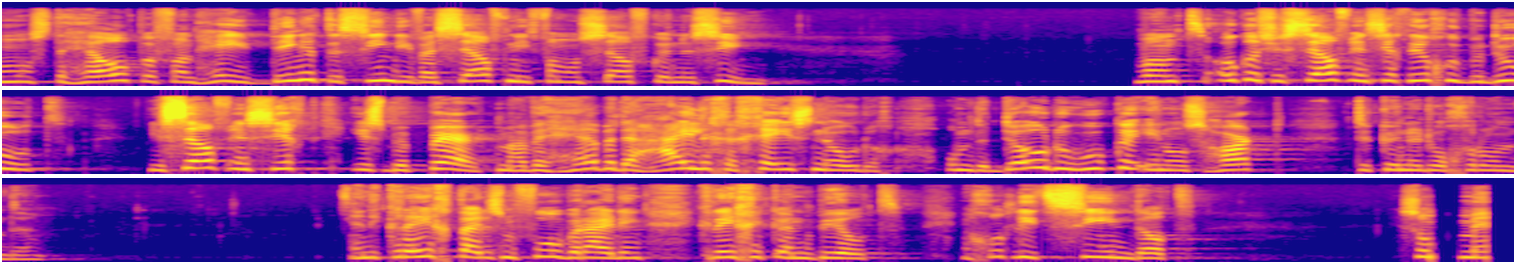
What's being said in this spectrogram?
om ons te helpen van hey, dingen te zien die wij zelf niet van onszelf kunnen zien. Want ook als je zelfinzicht heel goed bedoelt, je zelfinzicht is beperkt, maar we hebben de Heilige Geest nodig om de dode hoeken in ons hart te kunnen doorgronden. En ik kreeg tijdens mijn voorbereiding kreeg ik een beeld. En God liet zien dat sommige mensen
